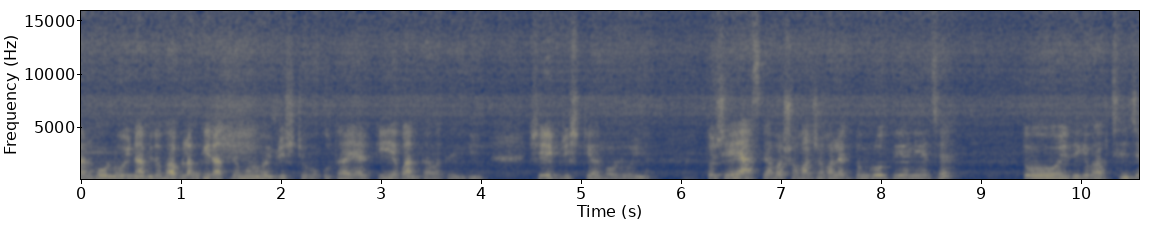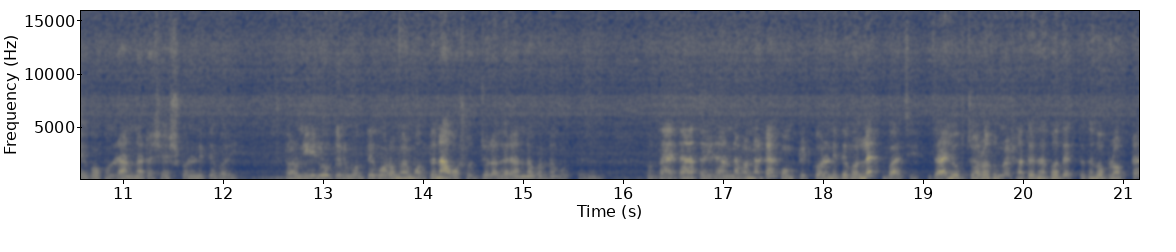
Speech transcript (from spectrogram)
আর হলোই না। আমি তো ভাবলাম কি রাত্রে মনে হয় বৃষ্টি হব। কোথায় আর কি পান্তা ভাতে গিয়ে সেই বৃষ্টি আর হলোই না। তো সেই আজকে আবার সকাল সকাল একদম রোদ দিয়ে নিয়েছে। তো এদিকে ভাবছি যে কখন রান্নাটা শেষ করে নিতে পারি। কারণ এই রোদের মধ্যে, গরমের মধ্যে না অসহ্য লাগে রান্নাবান্না করতে যেন। তো তাই তাড়াতাড়ি রান্নাবান্নাটা কমপ্লিট করে নিতে পারলে বাঁচে। যাই হোক, চলো তোমরা সাথে থাকো, দেখতে থাকো ব্লগটা।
